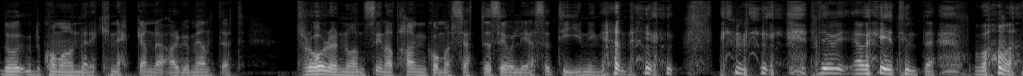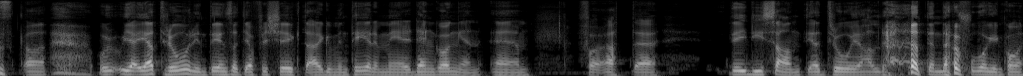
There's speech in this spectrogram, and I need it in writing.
då, då kommer hon med det knäckande argumentet. Tror du någonsin att han kommer sätta sig och läsa tidningen? det, jag vet inte vad man ska... Och jag, jag, tror inte ens att jag försökte argumentera mer den gången. Eh, för att eh, det, det är sant, jag tror ju aldrig att den där fågeln kommer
